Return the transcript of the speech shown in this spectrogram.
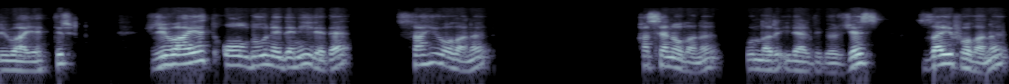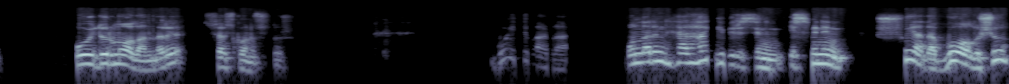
Rivayettir. Rivayet olduğu nedeniyle de sahih olanı, hasen olanı bunları ileride göreceğiz. Zayıf olanı, uydurma olanları söz konusudur. Bu itibarla bunların herhangi birisinin isminin şu ya da bu oluşu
